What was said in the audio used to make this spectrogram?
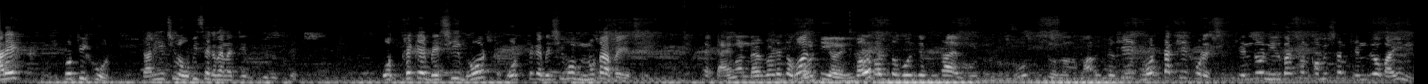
আরেক প্রতিকূল দাঁড়িয়েছিল অভিষেক ব্যানার্জির বিরুদ্ধে। ওর থেকে বেশি ভোট ওর থেকে বেশি ভোট নোটা পেয়েছে ডায়মন্ড হারবারে তো ভোটই হয়নি। তো বলছে কোথায় ভোট কে ভোটটা কে করেছে? কেন্দ্রীয় নির্বাচন কমিশন কেন্দ্রীয় বাহিনী।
